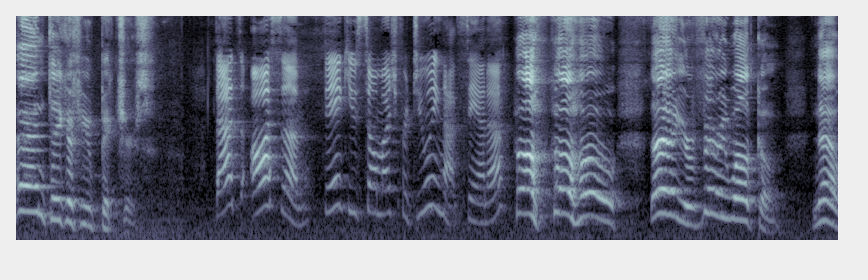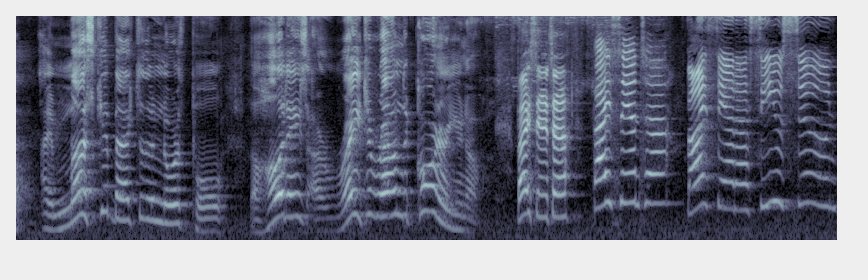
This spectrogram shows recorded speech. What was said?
and take a few pictures. That's awesome! Thank you so much for doing that, Santa. Ho, ho, ho! There, you're very welcome. Now, I must get back to the North Pole. The holidays are right around the corner, you know. Bye, Santa. Bye, Santa. Bye, Santa. See you soon.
